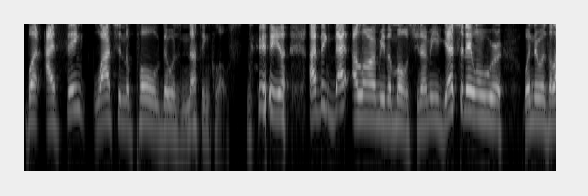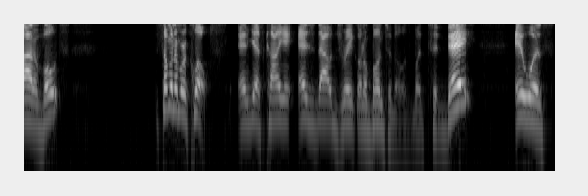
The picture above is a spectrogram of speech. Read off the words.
But I think watching the poll, there was nothing close. you know, I think that alarmed me the most. You know what I mean? Yesterday when we were when there was a lot of votes, some of them were close. And yes, Kanye edged out Drake on a bunch of those. But today, it was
